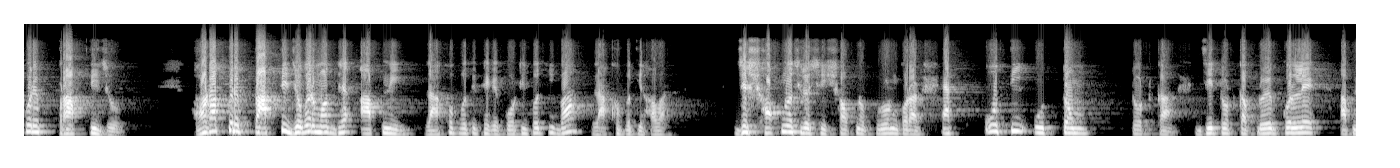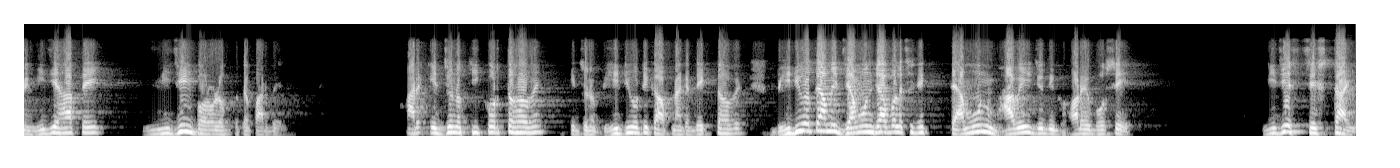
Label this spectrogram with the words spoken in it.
করে প্রাপ্তি যোগ। হঠাৎ করে প্রাপ্তি যোগের মধ্যে আপনি লাখপতি থেকে কোটিপতি বা লাখপতি হওয়ার। যে স্বপ্ন ছিল সেই স্বপ্ন পূরণ করার এক অতি উত্তম টোটকা। যে টোটকা প্রয়োগ করলে আপনি নিজে হাতে নিজেই বড়লোক হতে পারবেন। আর এর জন্য কি করতে হবে? এর জন্য ভিডিওটিকে আপনাকে দেখতে হবে। ভিডিওতে আমি যেমন যা বলেছি ঠিক তেমন ভাবেই যদি ঘরে বসে নিজের চেষ্টায়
